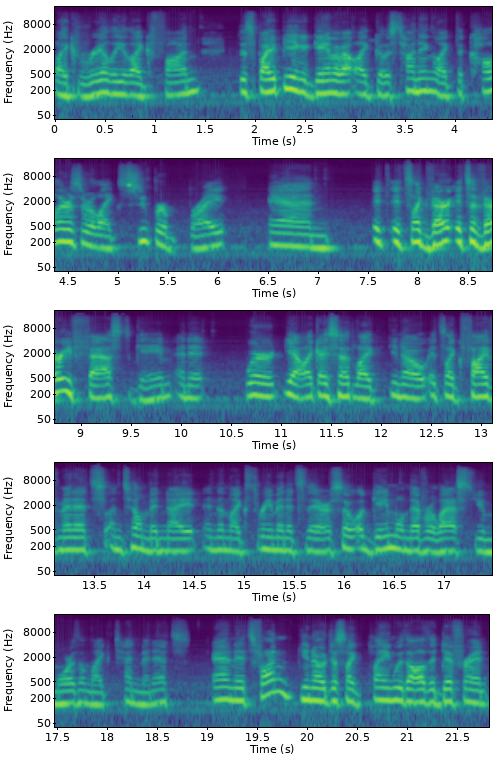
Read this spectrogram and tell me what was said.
like really like fun despite being a game about like ghost hunting like the colors are like super bright and it, it's like very it's a very fast game and it where yeah like i said like you know it's like five minutes until midnight and then like three minutes there. So a game will never last you more than like 10 minutes. And it's fun you know just like playing with all the different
